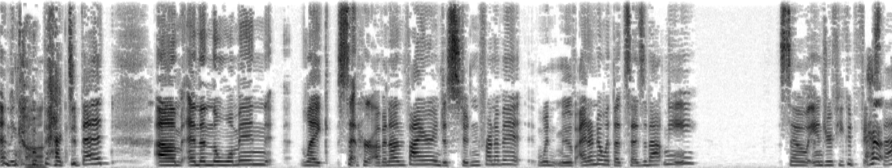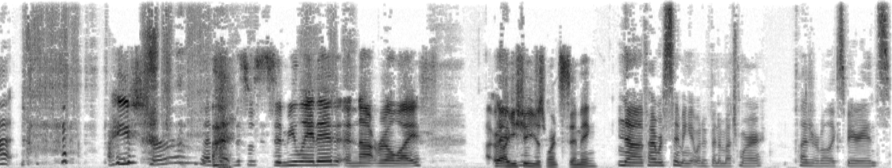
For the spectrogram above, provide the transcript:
and then go Uh-huh. back to bed. Um, and then the woman like set her oven on fire and just stood in front of it, wouldn't move. I don't know what that says about me. So Andrew, if you could fix that. Are you sure that, that this was simulated and not real life? Are you sure you just weren't simming No, if I were simming, it would have been a much more pleasurable experience.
